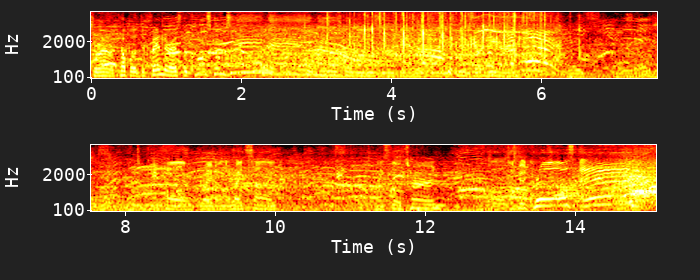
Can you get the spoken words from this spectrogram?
2-2. Around a couple of defenders as the Cross comes in and right on the right side. Nice little turn. A good cross! And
